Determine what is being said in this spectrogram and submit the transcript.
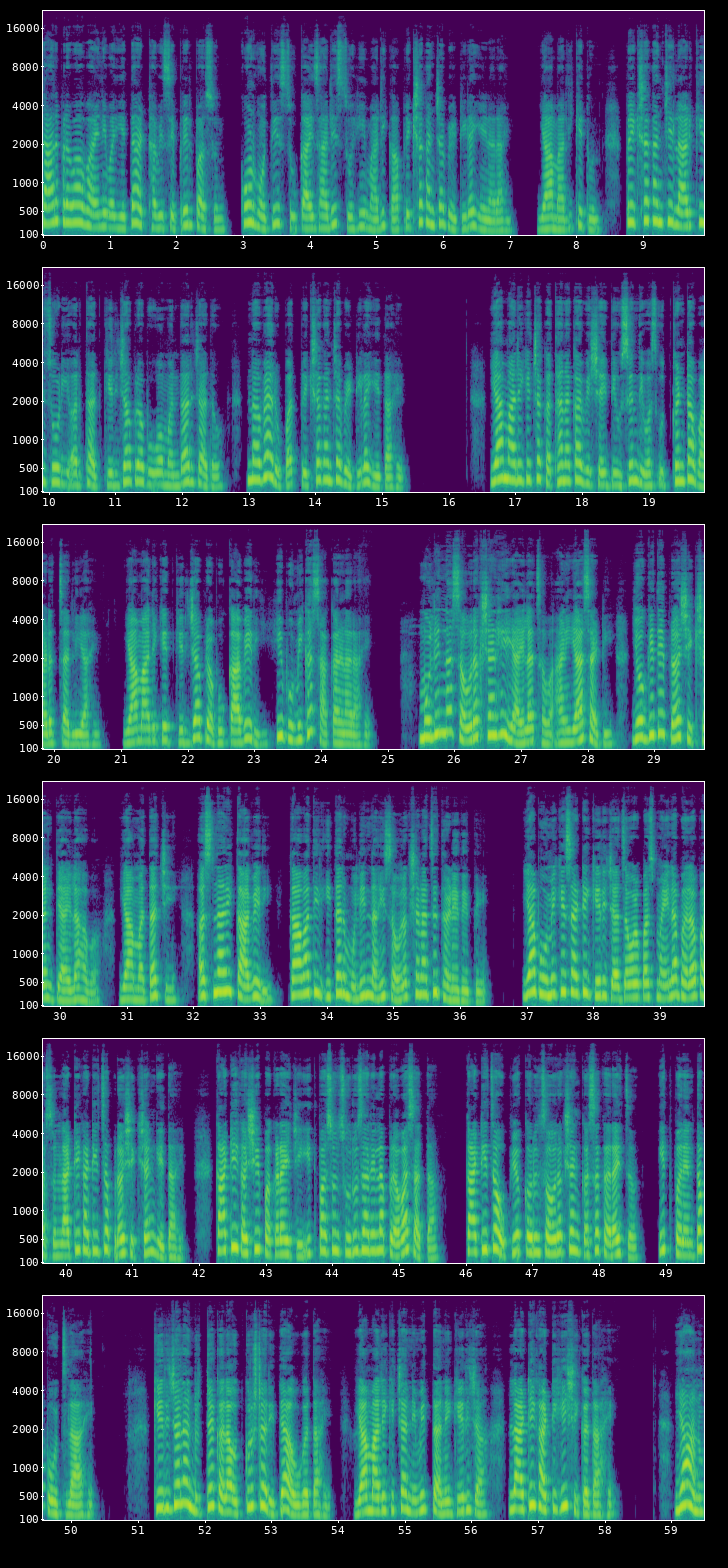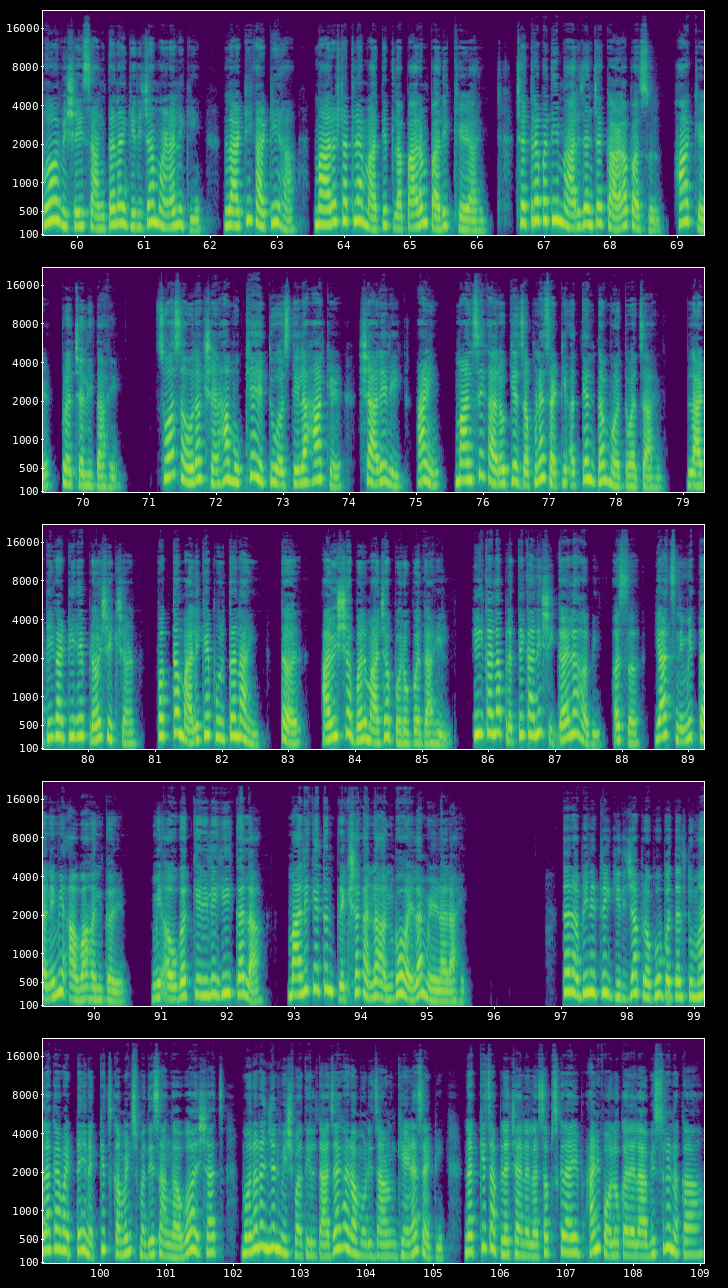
Star प्रवाह वाहिनीवर येत्या अठ्ठावीस एप्रिलपासून कोण होतीस तू काय झालीस तू ही मालिका प्रेक्षकांच्या भेटीला येणार आहे. या मालिकेतून प्रेक्षकांची लाडकी जोडी अर्थात गिरिजा प्रभू व मंदार जाधव नव्या रूपात प्रेक्षकांच्या भेटीला येत आहेत. या मालिकेच्या कथानकाविषयी दिवसेंदिवस उत्कंठा वाढत चालली आहे. या मालिकेत गिरिजा प्रभू कावेरी ही भूमिका साकारणार आहे. मुलींना संरक्षण हे यायलाच हवं आणि यासाठी योग्य ते प्रशिक्षण द्यायला हवं. या मताची असणारी कावेरी गावातील इतर मुलींनाही संरक्षणाचे धडे देते. या भूमिकेसाठी गिरिजा जवळपास महिनाभरापासून लाठीकाठीचं प्रशिक्षण घेत आहे. काठी कशी पकडायची इथपासून सुरू झालेला प्रवास आता काठीचा उपयोग करून संरक्षण कसं करायचं इथपर्यंत पोहोचला आहे. गिरिजाला नृत्यकला उत्कृष्टरित्या अवगत आहे. या मालिकेच्या निमित्ताने गिरिजा लाठीकाठीही शिकत आहे. या अनुभवाविषयी सांगताना गिरिजा म्हणाली की लाठीकाठी हा महाराष्ट्रातल्या मातीतला पारंपरिक खेळ आहे. छत्रपती महाराजांच्या काळापासून हा खेळ प्रचलित आहे. स्वसंरक्षण हा मुख्य हेतू असलेला हा खेळ शारीरिक आणि मानसिक आरोग्य जपण्यासाठी अत्यंत महत्त्वाचा आहे. लाठीकाठी हे प्रशिक्षण फक्त मालिकेपुरतं नाही तर आयुष्यभर माझ्या बरोबर राहील. ही कला प्रत्येकाने शिकायला हवी असं याच निमित्ताने मी आवाहन करेन. मी अवगत केलेली ही कला मालिकेतून प्रेक्षकांना अनुभवायला मिळणार आहे. तर अभिनेत्री गिरिजा प्रभूबद्दल तुम्हाला काय वाटतं हे नक्कीच कमेंट्समध्ये सांगा व अशाच मनोरंजन विश्वातील ताज्या घडामोडी जाणून घेण्यासाठी नक्कीच आपल्या चॅनलला सबस्क्राईब आणि फॉलो करायला विसरू नका.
